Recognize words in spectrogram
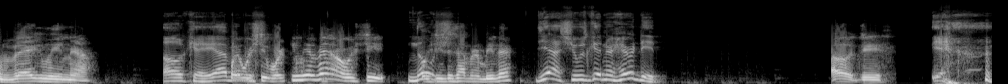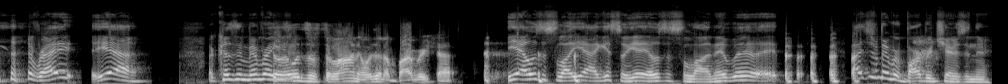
Vaguely now. Okay, yeah, I Wait, was she working the event or was she? No, was she she- just happened to be there? Yeah, she was getting her hair did. Oh, geez. Yeah. right? Yeah. Our cousin remember I So used it was a salon. It wasn't a barber shop. Yeah, it was a salon. Yeah, I guess so. Yeah, it was a salon. It, it- I just remember barber chairs in there.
